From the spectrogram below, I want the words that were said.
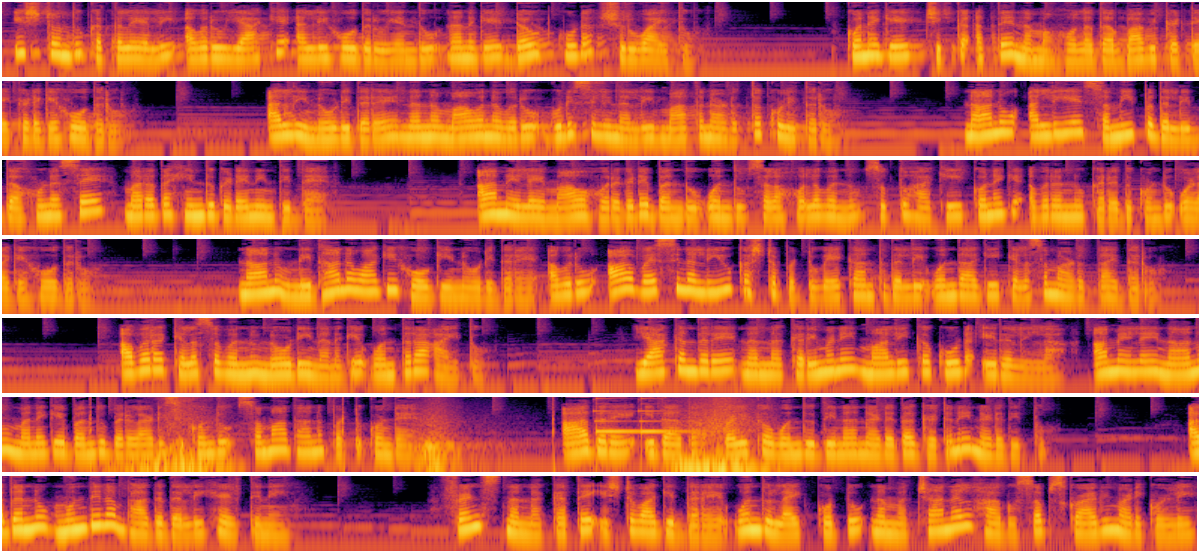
ಇಷ್ಟೊಂದು ಕತ್ತಲೆಯಲ್ಲಿ ಅವರು ಯಾಕೆ ಅಲ್ಲಿ ಹೋದರು ಎಂದು ನನಗೆ ಡೌಟ್ ಕೂಡ ಶುರುವಾಯಿತು. ಕೊನೆಗೆ ಚಿಕ್ಕ ಅತ್ತೆ ನಮ್ಮ ಹೊಲದ ಬಾವಿಕಟ್ಟೆ ಕಡೆಗೆ ಹೋದರು. ಅಲ್ಲಿ ನೋಡಿದರೆ ನನ್ನ ಮಾವನವರು ಗುಡಿಸಿಲಿನಲ್ಲಿ ಮಾತನಾಡುತ್ತಾ ಕುಳಿತರು. ನಾನು ಅಲ್ಲಿಯೇ ಸಮೀಪದಲ್ಲಿದ್ದ ಹುಣಸೆ ಮರದ ಹಿಂದುಗಡೆ ನಿಂತಿದ್ದೆ. ಆಮೇಲೆ ಮಾವ ಹೊರಗಡೆ ಬಂದು ಒಂದು ಸಲ ಹೊಲವನ್ನು ಸುತ್ತು ಹಾಕಿ ಕೊನೆಗೆ ಅವರನ್ನು ಕರೆದುಕೊಂಡು ಒಳಗೆ ಹೋದರು. ನಾನು ನಿಧಾನವಾಗಿ ಹೋಗಿ ನೋಡಿದರೆ ಅವರು ಆ ವಯಸ್ಸಿನಲ್ಲಿಯೂ ಕಷ್ಟಪಟ್ಟು ಏಕಾಂತದಲ್ಲಿ ಒಂದಾಗಿ ಕೆಲಸ ಮಾಡುತ್ತಾ ಇದ್ದರು. ಅವರ ಕೆಲಸವನ್ನು ನೋಡಿ ನನಗೆ ಒಂಥರ ಆಯಿತು. ಯಾಕಂದರೆ ನನ್ನ ಕರಿಮಣಿ ಮಾಲೀಕ ಕೂಡ ಇರಲಿಲ್ಲ ಆಮೇಲೆ ನಾನು ಮನೆಗೆ ಬಂದು ಬೆರಳಾಡಿಸಿಕೊಂಡು ಸಮಾಧಾನ ಪಟ್ಟುಕೊಂಡೆ ಆದರೆ ಇದಾದ ಬಳಿಕ ಒಂದು ದಿನ ನಡೆದ ಘಟನೆ ನಡೆದಿತ್ತು. ಅದನ್ನು ಮುಂದಿನ ಭಾಗದಲ್ಲಿ ಹೇಳ್ತೀನಿ. ಫ್ರೆಂಡ್ಸ್ ನನ್ನ ಕತೆ ಇಷ್ಟವಾಗಿದ್ದರೆ ಒಂದು ಲೈಕ್ ಕೊಟ್ಟು ನಮ್ಮ ಚಾನೆಲ್ ಹಾಗೂ ಸಬ್ಸ್ಕ್ರೈಬ್ ಮಾಡಿಕೊಳ್ಳಿ.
